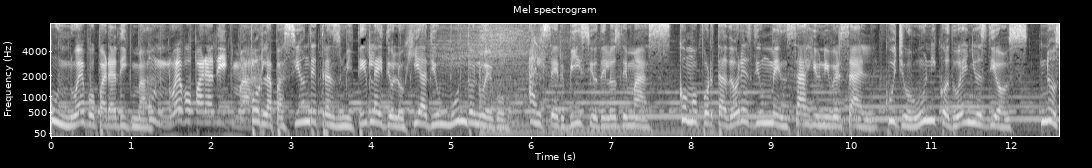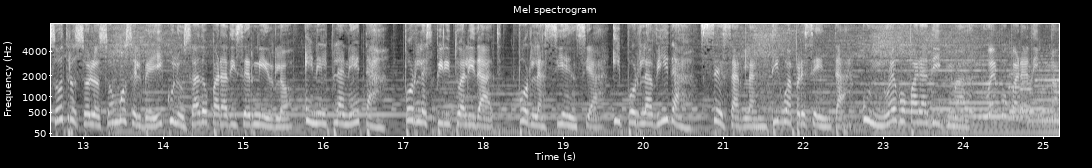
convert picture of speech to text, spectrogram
un nuevo paradigma. Un nuevo paradigma. Por la pasión de transmitir la ideología de un mundo nuevo al servicio de los demás, como portadores de un mensaje universal, cuyo único dueño es Dios. Nosotros solo somos el vehículo usado para discernirlo en el planeta, por la espiritualidad por la ciencia y por la vida. César la Antigua presenta un nuevo paradigma. Un nuevo paradigma.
